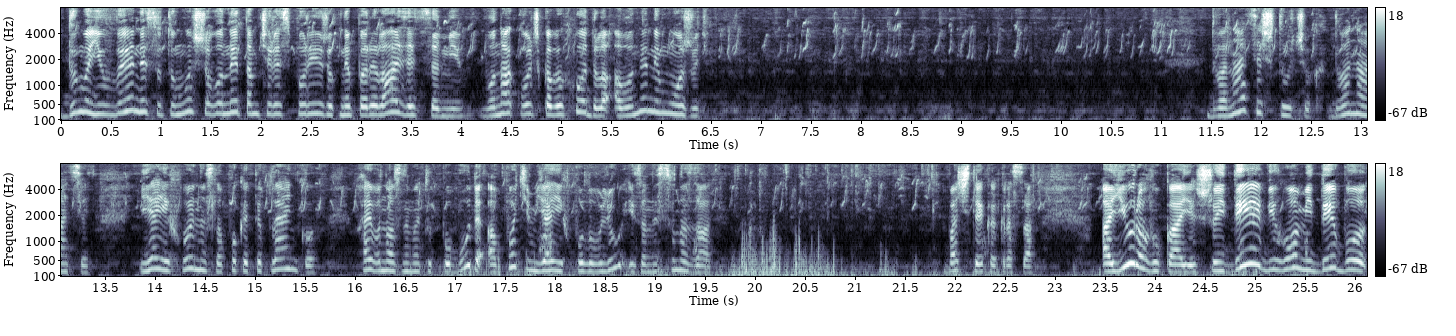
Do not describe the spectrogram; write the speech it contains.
Думаю, винесу, тому що вони там через поріжок не перелазять самі. Вона квочка виходила, а вони не можуть. 12 штучок, 12. І я їх винесла, поки тепленько. Хай вона з ними тут побуде, а потім я їх половлю і занесу назад. Бачите, яка краса. А Юра гукає, що йди бігом, йди, бо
